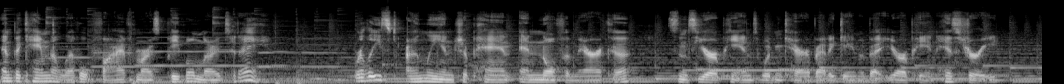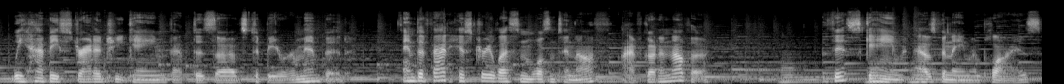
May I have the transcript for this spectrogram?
and became the level 5 most people know today. Released only in Japan and North America, since Europeans wouldn't care about a game about European history, we have a strategy game that deserves to be remembered. And if that history lesson wasn't enough, I've got another. This game, as the name implies,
